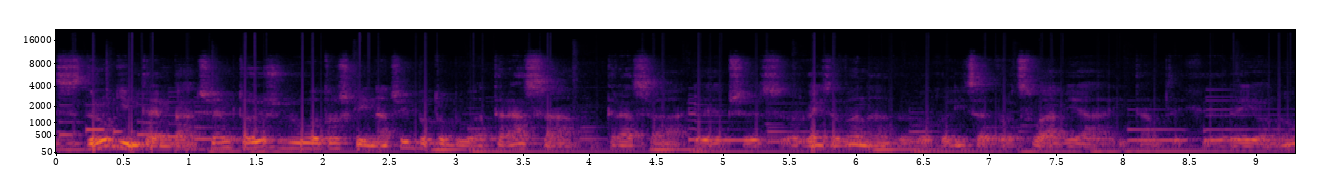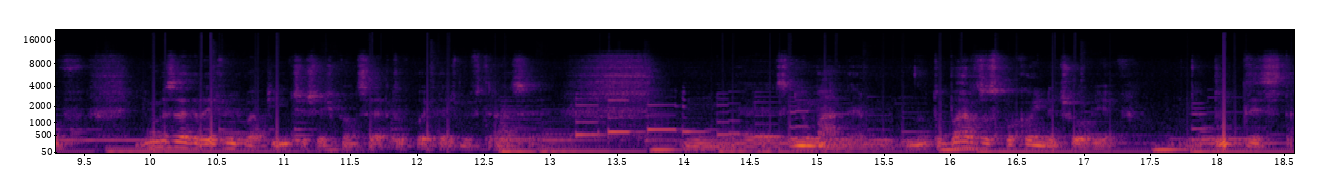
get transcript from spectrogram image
z drugim trębaczem to już było troszkę inaczej, bo to była trasa, trasa przez, organizowana w okolicach Wrocławia i tamtych rejonów. I my zagraliśmy chyba 5 czy 6 koncertów, pojechaliśmy w trasę mm, z Newmanem. No to bardzo spokojny człowiek, buddysta.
